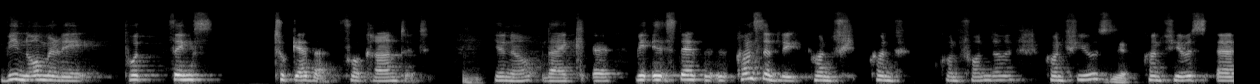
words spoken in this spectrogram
we normally put things together for granted. Mhm. You know, like uh, we instead constantly conf- conf- confonder, confuse, Yeah. confuse. Uh,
